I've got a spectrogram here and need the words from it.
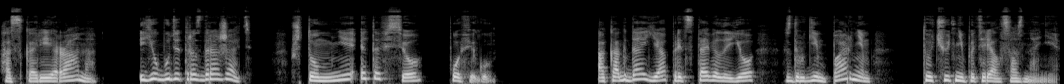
а скорее рано, ее будет раздражать, что мне это все пофигу. А когда я представил ее с другим парнем, то чуть не потерял сознание.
